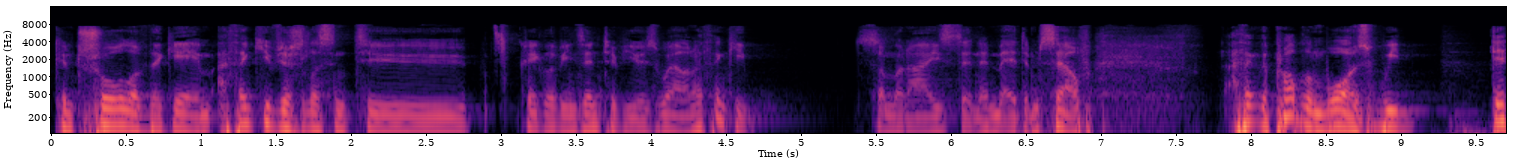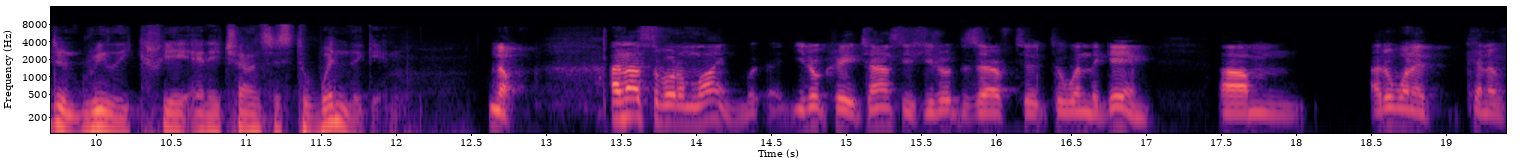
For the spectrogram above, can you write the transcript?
control of the game. I think you've just listened to Craig Levein's interview as well, and I think he summarised and admitted himself. I think the problem was we didn't really create any chances to win the game. No, and that's the bottom line. You don't create chances, you don't deserve to, to win the game. Um, I don't want to kind of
